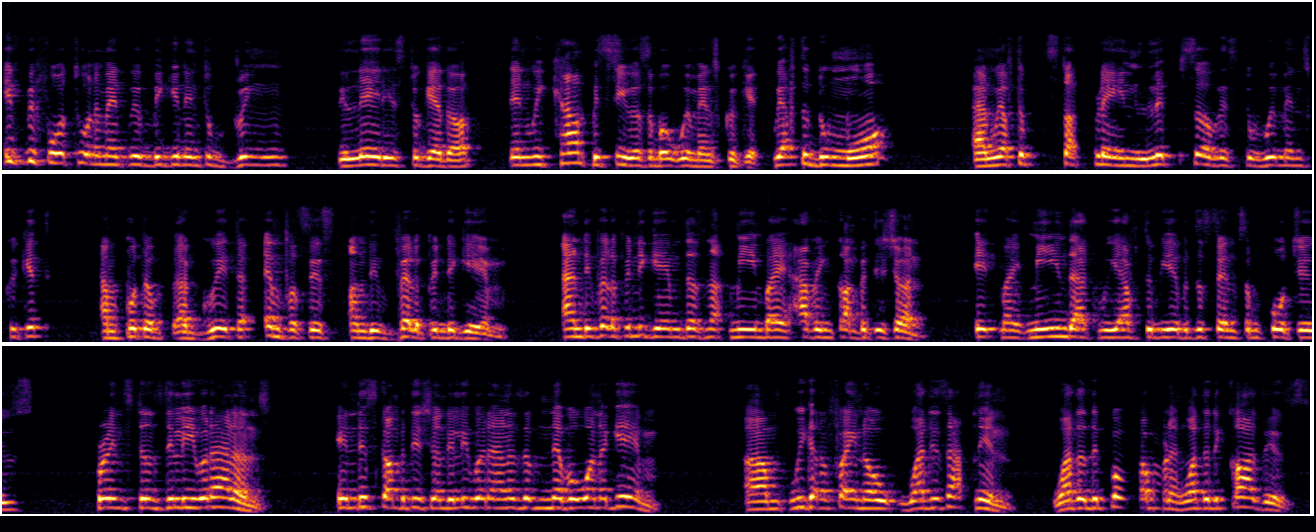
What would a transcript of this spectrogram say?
if before tournament we're beginning to bring the ladies together, then we can't be serious about women's cricket. We have to do more and we have to start playing lip service to women's cricket and put a, a greater emphasis on developing the game. And developing the game does not mean by having competition. It might mean that we have to be able to send some coaches, for instance, the Leeward Islands. In this competition, the Leeward Islands have never won a game. Um, we got to find out what is happening, what are the problems, what are the causes.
